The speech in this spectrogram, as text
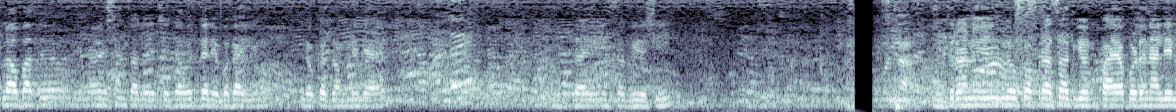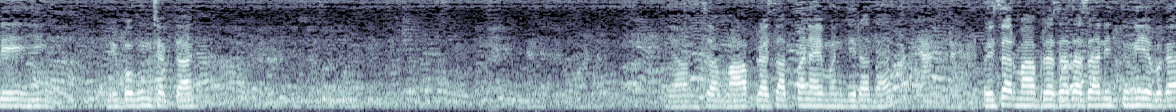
क्लबात रिनोव्हेशन चालू आहे त्याच्याबद्दल हे बघा ही लोक जमलेले आहेत. ही सगळी अशी. मित्रांनो ही लोक प्रसाद घेऊन पाया पडून आलेले ही बघू शकता. हे आमचा महाप्रसाद पण आहे मंदिरात आज. सर महाप्रसाद असा आणि तुम्ही हे बघा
